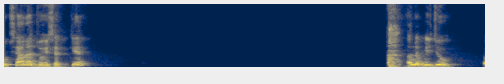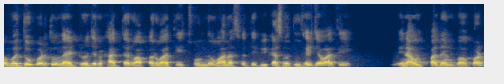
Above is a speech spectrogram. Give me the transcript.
નુકસાન જ જોઈ શકીએ. અને બીજું વધુ પડતું નાઇટ્રોજન ખાતર વાપરવાથી છોડનો વાનસ્પતિક વિકાસ વધુ થઈ જવાથી એના ઉત્પાદન પર પણ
